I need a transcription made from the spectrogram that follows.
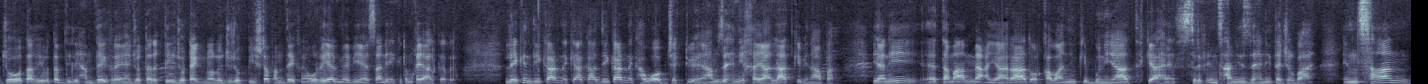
जो तगीर तब्दीली हम देख रहे हैं, जो तरक्की, जो टेक्नोलॉजी जो पीछरफ हम देख रहे हैं, वो रियल में भी है। ऐसा नहीं है कि तुम ख्याल कर रहे हो। लेकिन दिकार ने क्या कहा? दिकार ने कहा, वो ऑब्जेक्टिव है। हम जहनी ख्यालात की बिना पर। यानी तमाम मैारात और कवानी की बुनियाद क्या है सिर्फ़ इंसानी जहनी तजुर्बा है इंसान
